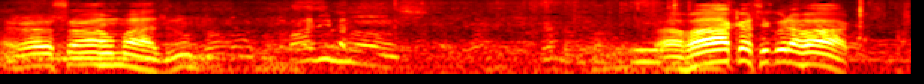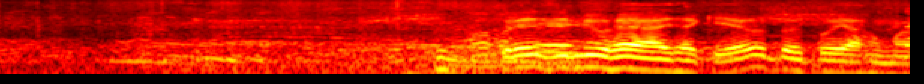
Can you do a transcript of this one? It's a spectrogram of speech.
Agora são arrumados, não? de manso. A vaca, segura a vaca. 13 mil reais aqui, é o dois boi arrumado.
